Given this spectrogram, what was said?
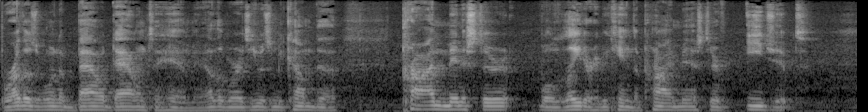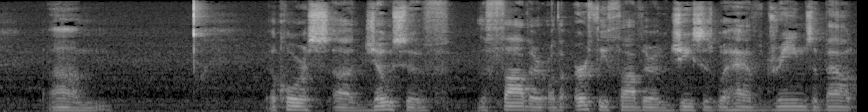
brothers were going to bow down to him. In other words, he was going to become the prime minister. Well, later he became the prime minister of Egypt. Um, of course, uh, Joseph, the father or the earthly father of Jesus, would have dreams about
